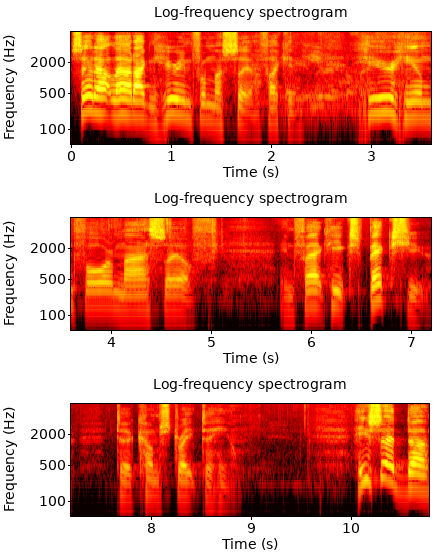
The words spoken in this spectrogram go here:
Said out loud, I can hear him for myself. I can hear him for myself. In fact, he expects you to come straight to him. He said, uh,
